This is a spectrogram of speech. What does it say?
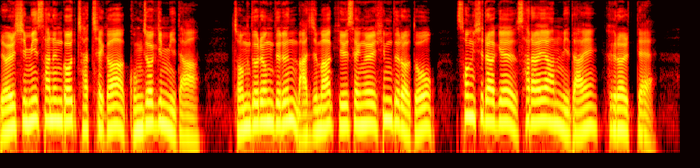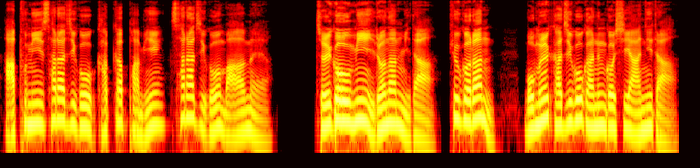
열심히 사는 것 자체가 공적입니다. 정도령들은 마지막 일생을 힘들어도 성실하게 살아야 합니다. 그럴 때 아픔이 사라지고 갑갑함이 사라지고 마음에 즐거움이 일어납니다. 휴거란 몸을 가지고 가는 것이 아니라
